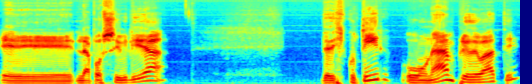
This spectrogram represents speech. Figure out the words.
eh, la posibilidad de discutir, hubo un amplio debate.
